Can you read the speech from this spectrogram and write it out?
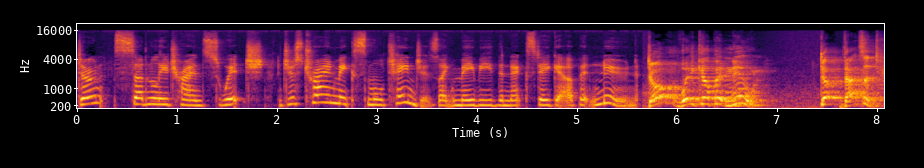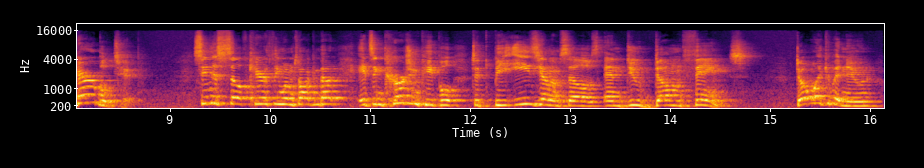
Don't suddenly try and switch. Just try and make small changes, like maybe the next day get up at noon. Don't wake up at noon! D that's a terrible tip. See this self-care thing I'm talking about? It's encouraging people to be easy on themselves and do dumb things. Don't wake up at noon,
